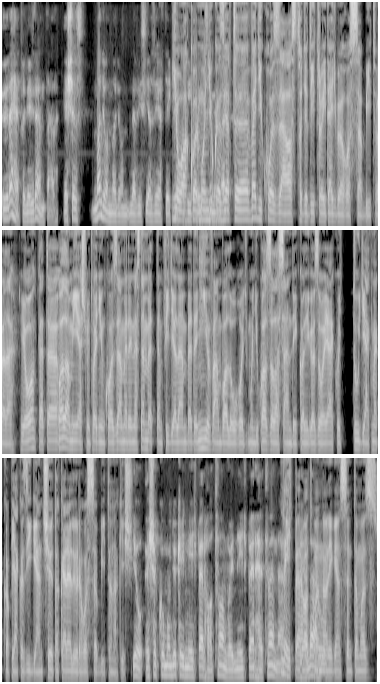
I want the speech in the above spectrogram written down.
ő lehet, hogy egy rentál, és ez nagyon-nagyon leviszi az értékét. Jó, akkor mondjuk színűben. azért vegyük hozzá azt, hogy a Detroit egyből hosszabbít vele, jó? Tehát valami ilyesmit vegyünk hozzá, mert én ezt nem vettem figyelembe, de nyilvánvaló, hogy mondjuk azzal a szándékkal igazolják, hogy tudják, megkapják az igent, sőt, akár előre hosszabbítanak is. Jó, és akkor mondjuk egy 4 per 60, vagy 4 per 70-nel? 4 per 60-nal, igen, szerintem az,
